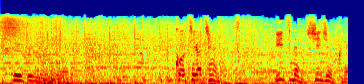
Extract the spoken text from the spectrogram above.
すぐに終わる。こちらチェンいつでも指示をくれ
